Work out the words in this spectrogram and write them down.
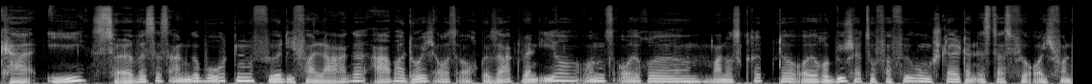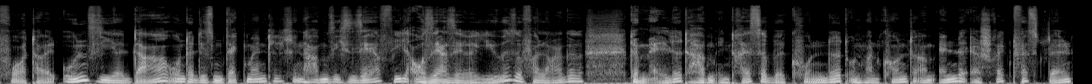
KI-Services angeboten für die Verlage, aber durchaus auch gesagt, wenn ihr uns eure Manuskripte, eure Bücher zur Verfügung stellt, dann ist das für euch von Vorteil. Und siehe da, unter diesem Deckmäntelchen haben sich sehr viele, auch sehr seriöse Verlage gemeldet, haben Interesse bekundet und man konnte am Ende erschreckt feststellen,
